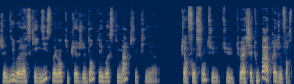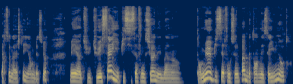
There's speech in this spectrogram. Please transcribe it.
je dis voilà ce qui existe, maintenant tu pioches dedans, tu vois ce qui marche et puis euh, puis en fonction tu, tu, tu achètes ou pas. Après je force personne à acheter hein, bien sûr, mais euh, tu tu essayes et puis si ça fonctionne et eh ben tant mieux et puis si ça fonctionne pas ben t'en essayes une autre.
